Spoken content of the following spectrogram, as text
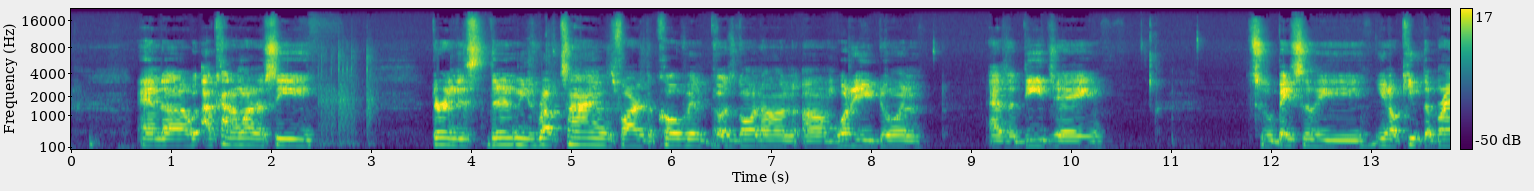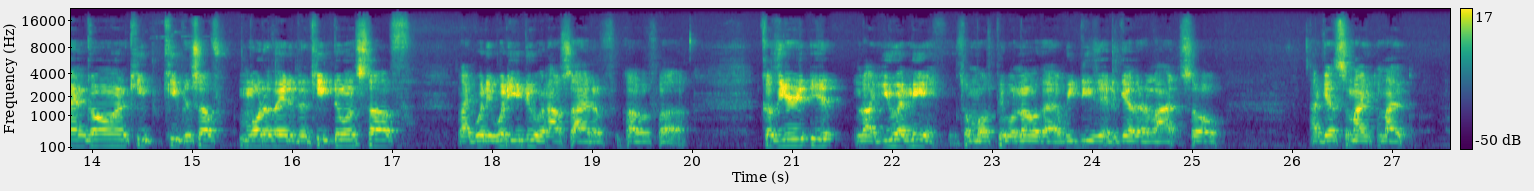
And uh, I kind of wanted to see during this during these rough times, as far as the COVID was going on, um, what are you doing as a DJ to basically you know keep the brand going, keep keep yourself motivated to keep doing stuff. Like what are- what are you doing outside of of because you're you're like you and me, so most people know that we DJ together a lot. So I guess my my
